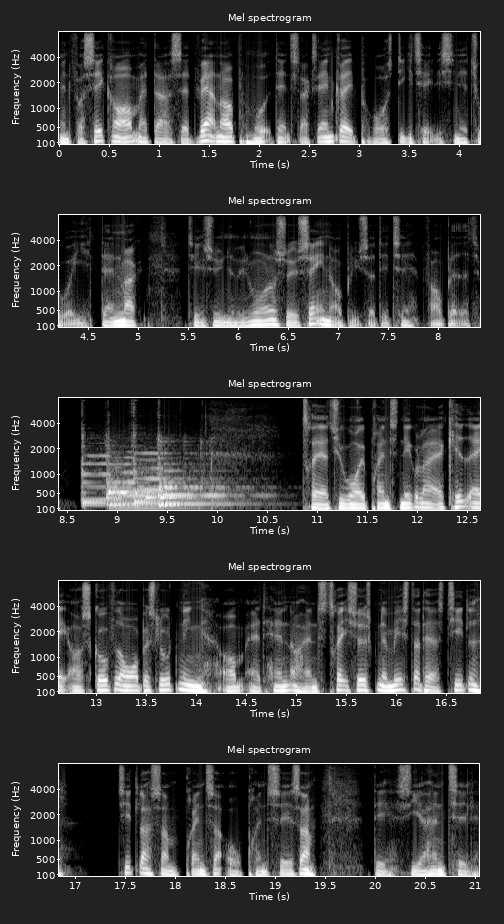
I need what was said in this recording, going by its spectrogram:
men forsikrer om, at der er sat værn op mod den slags angreb på vores digitale signatur i Danmark. Tilsynet vil nu undersøge sagen og oplyser det til Fagbladet. 23-årig prins Nikolaj er ked af og skuffet over beslutningen om, at han og hans tre søskende mister deres titel, titler som prinser og prinsesser. Det siger han til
